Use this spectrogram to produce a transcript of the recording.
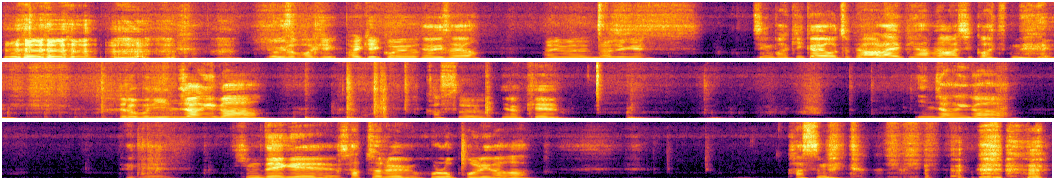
여기서 밝힐, 밝힐 거예요? 여기서요? 아니면 나중에 지금 바뀔까요? 어차피 R.I.P. 하면 아실 것 같은데. 여러분 인장이가 갔어요. 이렇게 인장이가 되게 힘들게 사투를 홀로 벌이다가 갔습니다.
